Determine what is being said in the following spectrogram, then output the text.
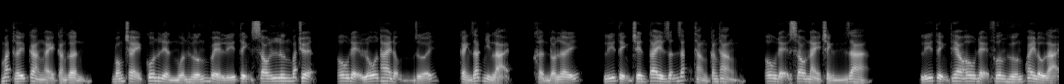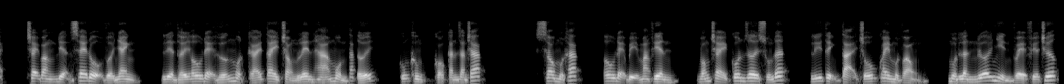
Mắt thấy càng ngày càng gần, bóng chảy côn liền muốn hướng về lý tịnh sau lưng bắt chuyện, âu đệ lỗ thai động dưới, cảnh giác nhìn lại, khẩn đón lấy, lý tịnh trên tay dẫn dắt thẳng căng thẳng, âu đệ sau này tránh ra. Lý tịnh theo âu đệ phương hướng quay đầu lại, chạy bằng điện xe độ vừa nhanh, liền thấy âu đệ hướng một cái tay tròng lên há mồm tắt tới, cũng không có cắn rắn chắc. Sau một khắc, âu đệ bị mang phiên, bóng chảy côn rơi xuống đất, lý tịnh tại chỗ quay một vòng, một lần nữa nhìn về phía trước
